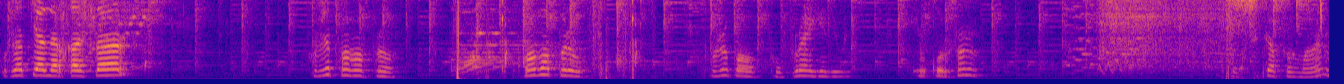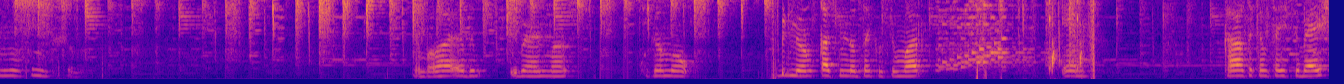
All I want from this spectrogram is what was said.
Fırsat geldi arkadaşlar. Fırsat Baba Pro. Baba Pro. Fırsat Baba Pro. Buraya geliyorum. Beni korusana. Anlıyorsun inşallah. Ben bana adım İbrahim Maz. Instagram'da bilmiyorum kaç milyon takipçim var. Em, kanal takım sayısı 5.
